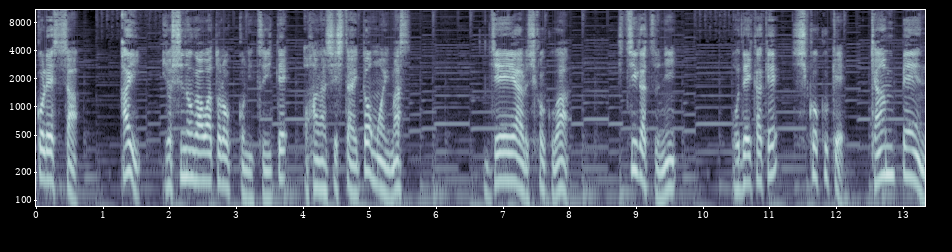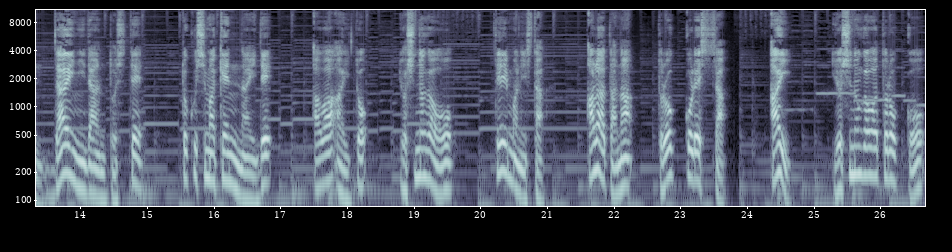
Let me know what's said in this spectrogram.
コ列車愛吉野川トロッコについてお話ししたいと思います。JR 四国は7月にお出かけ四国家キャンペーン第2弾として徳島県内で阿波愛と吉野川をテーマにした新たなトロッコ列車愛吉野川トロッコを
